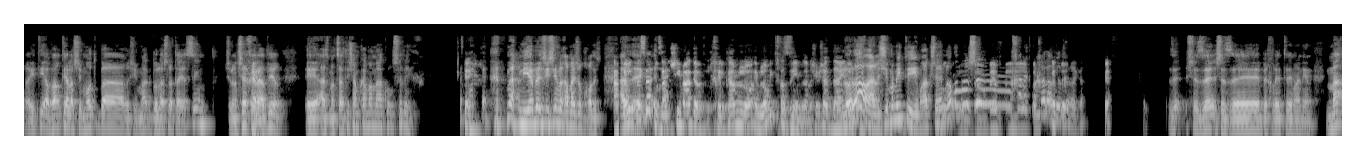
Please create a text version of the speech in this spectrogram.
ראיתי, עברתי על השמות ברשימה הגדולה של הטייסים, של אנשי חיל כן. האוויר, אה, אז מצאתי שם כמה מהקורס שלי. כן. אני אהיה בן 65 עוד חודש. אבל אה, בסדר, זה אנשים אגב, חלקם לא, הם לא מתחזים, זה אנשים שעדיין... לא, לא, אנשים אמיתיים, רק שהם לא ממש חלק מחיל האוויר כרגע. זה, שזה, שזה בהחלט מעניין. מה,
